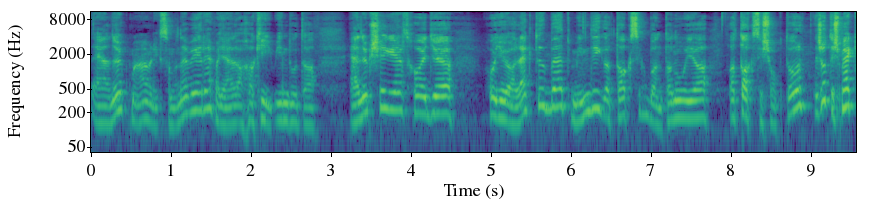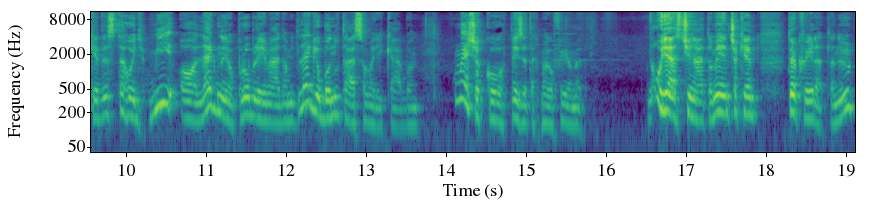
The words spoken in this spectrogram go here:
elnök, már emlékszem a nevére, vagy el, aki indult a elnökségért, hogy, hogy ő a legtöbbet mindig a taxikban tanulja a taxisoktól, és ott is megkérdezte, hogy mi a legnagyobb problémád, amit legjobban utálsz Amerikában. És akkor nézzetek meg a filmet. Na, ugyanezt csináltam én, csak ilyen tök véletlenül.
